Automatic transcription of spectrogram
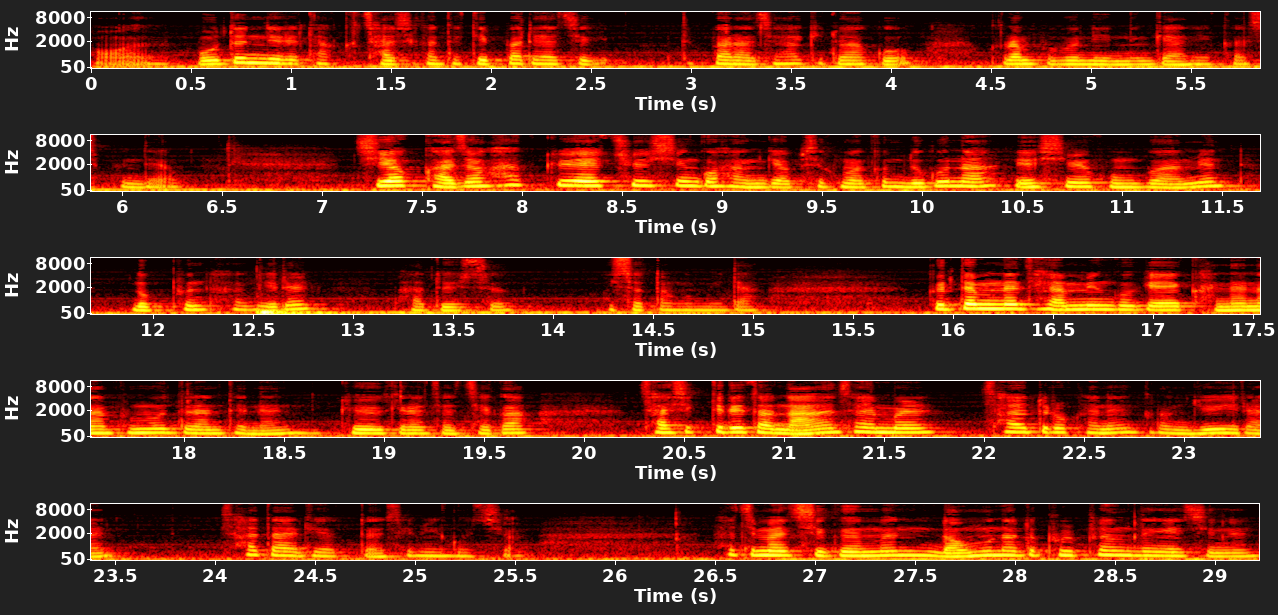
어, 모든 일을 다 자식한테 뒷바라지, 뒷바라지 하기도 하고 그런 부분이 있는 게 아닐까 싶은데요. 지역 과정 학교의 출신과 관계없이 그만큼 누구나 열심히 공부하면 높은 학위를 받을 수 있었던 겁니다. 그 때문에 대한민국의 가난한 부모들한테는 교육이란 자체가 자식들이 더 나은 삶을 살도록 하는 그런 유일한 사다리였던 셈인 거죠. 하지만 지금은 너무나도 불평등해지는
